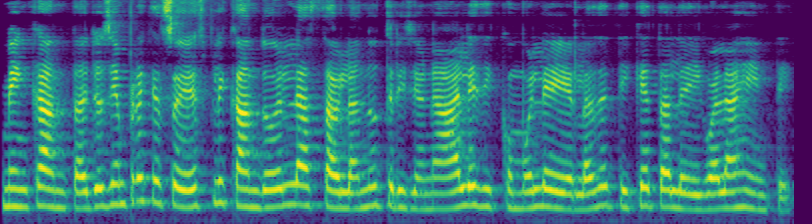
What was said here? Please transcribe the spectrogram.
Me encanta. Yo siempre que estoy explicando las tablas nutricionales y cómo leer las etiquetas, le digo a la gente,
